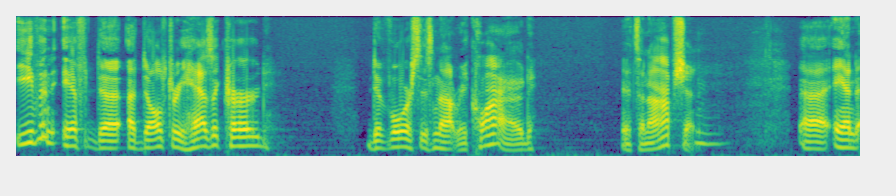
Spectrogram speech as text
even if the adultery has occurred, divorce is not required, it's an option. Mm. Uh, and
